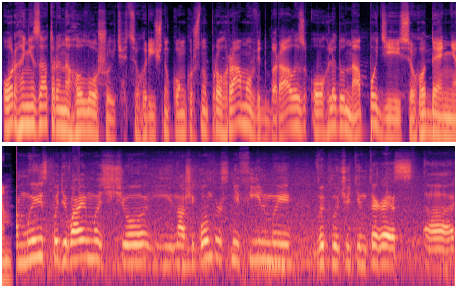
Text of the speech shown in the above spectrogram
Організатори наголошують, цьогорічну конкурсну програму відбирали з огляду на події сьогодення. Ми сподіваємось, що і наші конкурсні фільми викличуть інтерес е,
